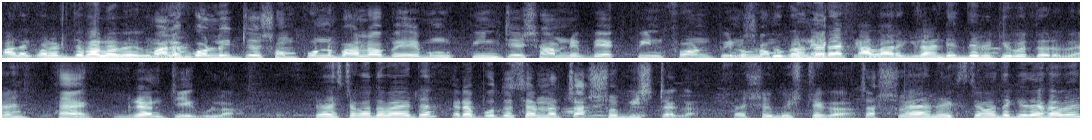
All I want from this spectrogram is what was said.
মালের কোয়ালিটি ভালো হবে মালের হ্যাঁ? কোয়ালিটিটা সম্পূর্ণ ভালো হবে এবং প্রিন্টের সামনে ব্যাক প্রিন্ট ফ্রন্ট প্রিন্ট সম্পূর্ণ। কালার গ্যারান্টি দেবে কি করতে পারবে হ্যাঁ? হ্যাঁ গ্যারান্টি এগুলা। প্রাইসটা কত ভাই এটা? এটা পড়তেছে আপনার চারশো বিশ টাকা। চারশো বিশ টাকা। 420 হ্যাঁ নেক্সট আমাদের কি দেখাবেন?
